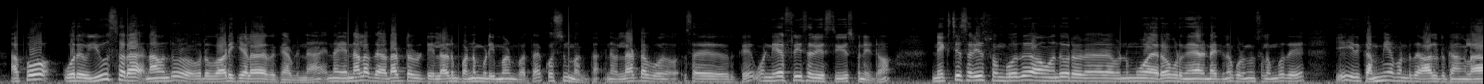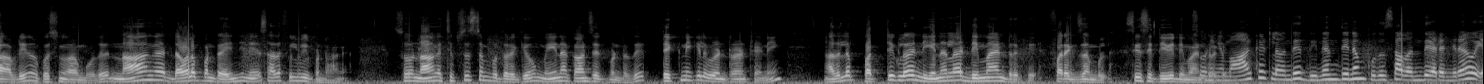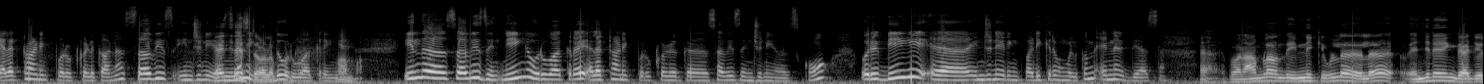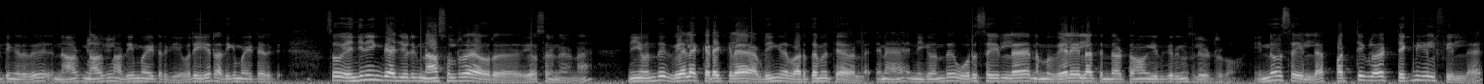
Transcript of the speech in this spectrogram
அப்போது ஒரு யூஸராக நான் வந்து ஒரு- வாடிக்கையாளராக இருக்கேன் அப்படின்னா என்ன என்னால் அந்த அடாப்டபிலிட்டி எல்லாரும் பண்ண முடியுமான்னு பார்த்தா கொஸ்டின் மார்க் தான். ஏன்னா லேப்டாப் இருக்குது one year free service use பண்ணிட்டோம். நெக்ஸ்ட் சர்வீஸ் போகும்போது அவன் வந்து ஒரு ரூபா கொடுங்க ரெண்டாயிரத்தி ரூபா கொடுங்கன்னு சொல்லும்போது ஏய் இது கம்மியாக பண்ணுறது ஆள் இருக்காங்களா? அப்படின்னு ஒரு கொஸ்டின் வரும்போது நாங்கள் டெவலப் பண்ணுற இன்ஜினியர்ஸ் அதை ஃபில்ஃபில் பண்ணுறாங்க ஸோ நாங்கள் சிப் சிஸ்டம் பொறுத்த வரைக்கும் மெயினாக கான்சென்ட் பண்ணுறது டெக்னிக்கல் ஓரியன்டான ட்ரைனிங் அதில் பர்டிகுலர் இன்றைக்கி என்னெல்லாம் டிமாண்ட் இருக்குது ஃபார் எக்ஸாம்பிள் சிசிடிவி டிமாண்ட் இருக்குது மார்க்கெட்ல வந்து தினம் தினம் புதுசா வந்து இறங்குற எலக்ட்ரானிக் பொருட்களுக்கான சர்வீஸ் நீங்க வந்து உருவாக்குறீங்க. ஆமா. இந்த சர்வீஸ் நீங்கள் உருவாக்குற எலக்ட்ரானிக் பொருட்களுக்கு சர்வீஸ் இன்ஜினியர்ஸ்க்கும் ஒரு பிஇ இன்ஜினியரிங் படிக்கிறவங்களுக்கும் என்ன வித்தியாசம்? இப்போ நார்மலாக வந்து இன்றைக்கி உள்ள இதில் இன்ஜினியரிங் கிராஜுவேட்டுங்கிறது நாள் நாளுக்கும் அதிகமாகிட்டே இருக்குது எவ்ரி இயர் அதிகமாகிட்டே இருக்குது ஸோ இன்ஜினியரிங் கிராஜுவேட்டுக்கு நான் சொல்கிற ஒரு யோசனை என்னென்னா நீங்கள் வந்து வேலை கிடைக்கல அப்படிங்கிற வருத்தமே தேவையில்லை. ஏன்னா இன்றைக்கி வந்து ஒரு சைடில் நம்ம வேலையில்லா திண்டாட்டம் இருக்குதுன்னு சொல்லிகிட்டு இருக்கோம். இன்னொரு சைடில் பர்டிகுலராக டெக்னிக்கல் ஃபீல்டில்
